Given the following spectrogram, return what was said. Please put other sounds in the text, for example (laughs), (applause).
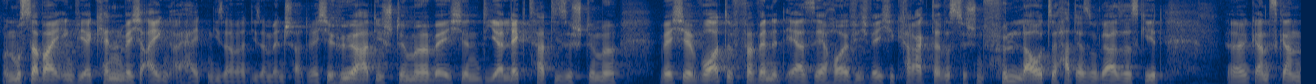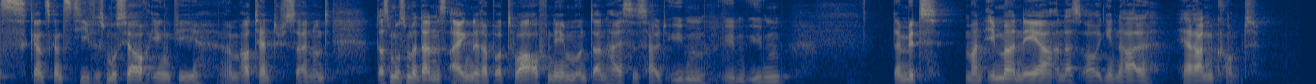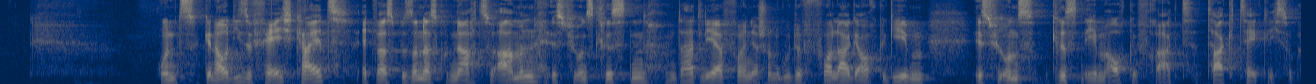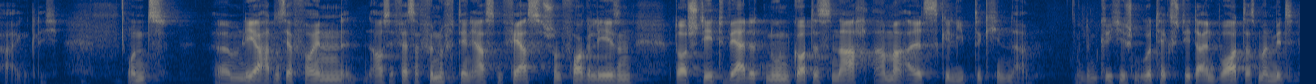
und muss dabei irgendwie erkennen, welche Eigenheiten dieser, dieser Mensch hat. Welche Höhe hat die Stimme, welchen Dialekt hat diese Stimme, welche Worte verwendet er sehr häufig, welche charakteristischen Fülllaute hat er sogar. Also es geht äh, ganz, ganz, ganz, ganz tief. Es muss ja auch irgendwie ähm, authentisch sein. Und das muss man dann ins eigene Repertoire aufnehmen und dann heißt es halt üben, üben, üben, damit man immer näher an das Original herankommt. Und genau diese Fähigkeit, etwas besonders gut nachzuahmen, ist für uns Christen, und da hat Lea vorhin ja schon eine gute Vorlage auch gegeben, ist für uns Christen eben auch gefragt, tagtäglich sogar eigentlich. Und ähm, Lea hat uns ja vorhin aus Epheser 5 den ersten Vers schon vorgelesen. Dort steht, werdet nun Gottes Nachahmer als geliebte Kinder. Und im griechischen Urtext steht da ein Wort, das man mit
